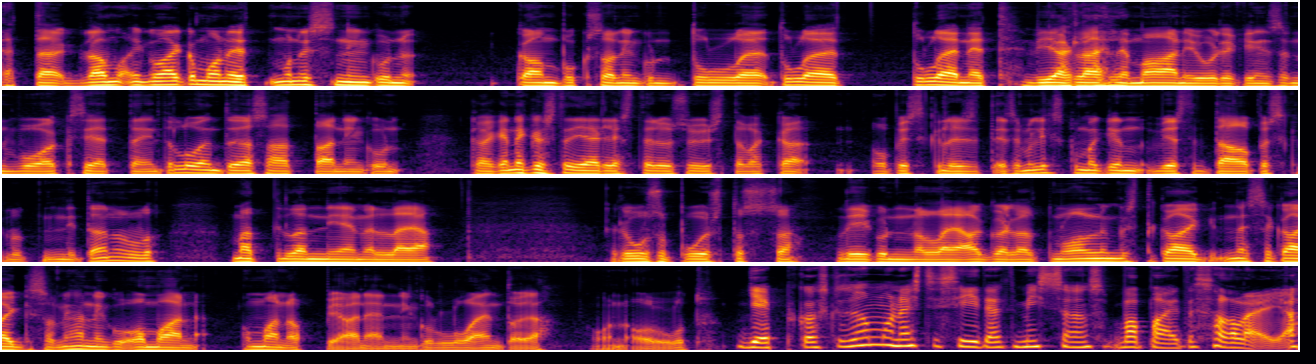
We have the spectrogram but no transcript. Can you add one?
että niin kuin aika moni, monissa niin kuin kampuksissa niin kuin tulee, tulee, tulenet vierailemaan juurikin sen vuoksi, että niitä luentoja saattaa niin kuin kaikennäköistä järjestelysyistä, vaikka opiskelisit, esimerkiksi kun mäkin viestintää opiskellut, niin niitä on ollut Mattilan niemellä ja ruusupuistossa liikunnalla ja agoralla. Mulla on niin kaik- näissä kaikissa on ihan niin kuin oman, oman oppiaineen niin kuin luentoja on ollut. Jep, koska se on monesti siitä, että missä on vapaita saleja,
